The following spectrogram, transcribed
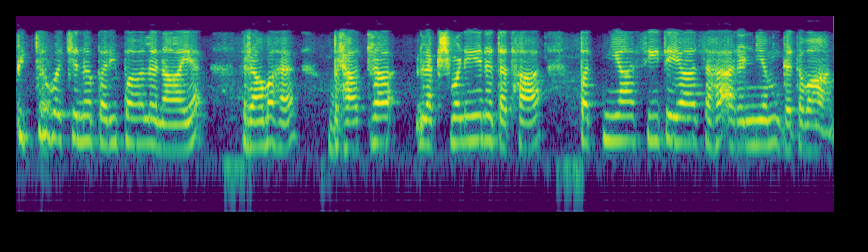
पितृवचनपरिपालनाय रामः भ्रात्रा लक्ष्मणेन तथा पत्न्या सीतया सह अरण्यं गतवान्।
